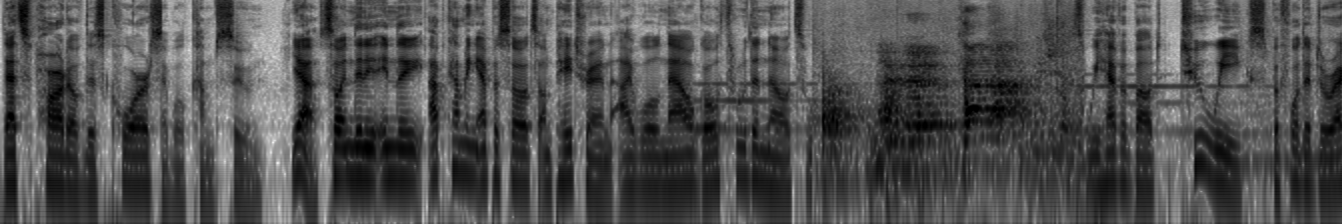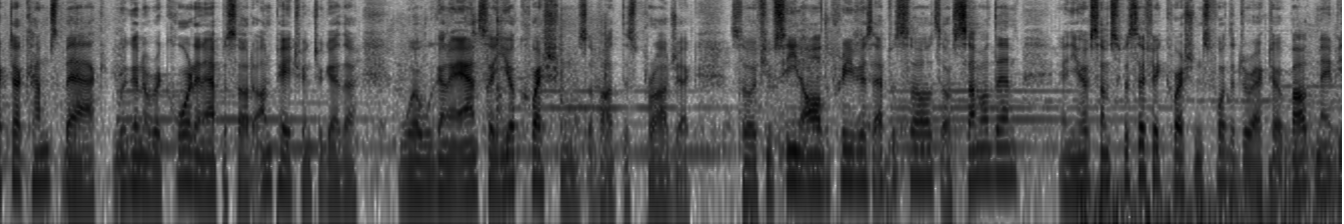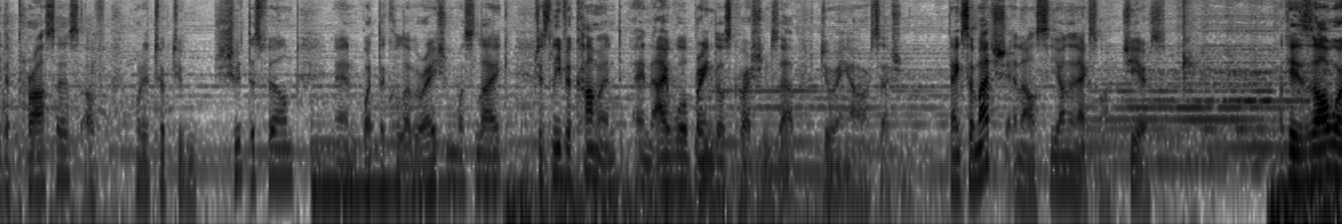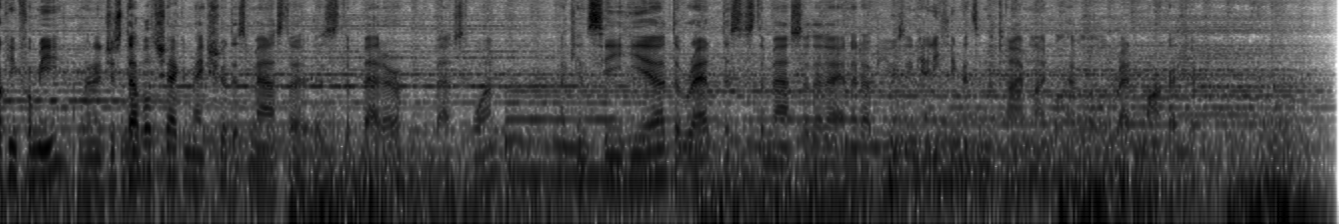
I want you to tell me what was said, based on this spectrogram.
that's part of this course that will come soon. Yeah, so in the in the upcoming episodes on Patreon, I will now go through the notes. We have about two weeks before the director comes back. We're going to record an episode on Patreon together where we're going to answer your questions about this project. So if you've seen all the previous episodes or some of them, and you have some specific questions for the director about maybe the process of what it took to shoot this film and what the collaboration was like, just leave a comment and I will bring those questions up during our session. Thanks so much and I'll see you on the next one. Cheers. Okay, this is all working for me. I'm gonna just double check and make sure this master is the better, the best one. I can see here the red, this is the master that I ended up using. Anything that's in the timeline will have a little red marker here.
